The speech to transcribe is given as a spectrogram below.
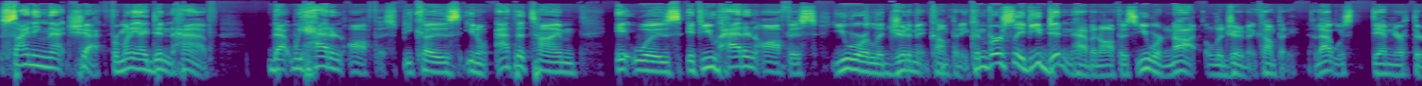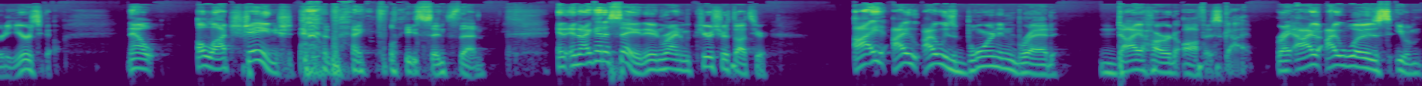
signing that check for money I didn't have that we had an office because, you know, at the time, it was if you had an office, you were a legitimate company. Conversely, if you didn't have an office, you were not a legitimate company. Now, that was damn near 30 years ago. Now, a lot's changed, thankfully, since then. And, and I got to say, and Ryan, I'm curious your thoughts here. I, I, I was born and bred diehard office guy right? I, I was you know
